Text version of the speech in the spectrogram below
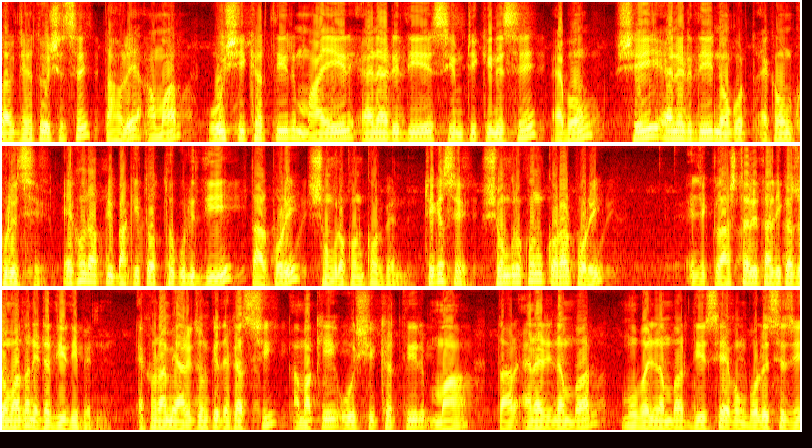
দাগ যেহেতু এসেছে, তাহলে আমার ওই শিক্ষার্থীর মায়ের এনআইডি দিয়ে সিমটি কিনেছে এবং সেই এনআইডি দিয়ে নগদ অ্যাকাউন্ট খুলেছে। এখন আপনি বাকি তথ্যগুলি দিয়ে তারপরে সংরক্ষণ করবেন, ঠিক আছে? সংরক্ষণ করার পরে এই যে ক্লাস্টারে তালিকা জমা দেন, এটা দিয়ে দিবেন। এখন আমি আরেকজনকে দেখাচ্ছি, আমাকে ওই শিক্ষার্থীর মা তার এনআইডি নাম্বার মোবাইল নাম্বার দিয়েছে এবং বলেছে যে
